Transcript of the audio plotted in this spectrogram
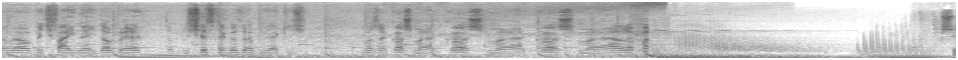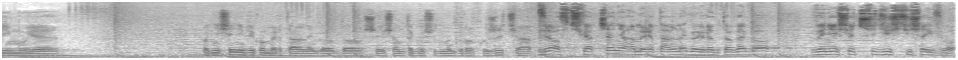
co miało być fajne i dobre, to by się z tego zrobił jakiś może koszmar, koszmar, koszmar, ale... przyjmuje podniesienie wieku emerytalnego do 67 roku życia. Wzrost świadczenia emerytalnego i rentowego wyniesie 36 zł.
